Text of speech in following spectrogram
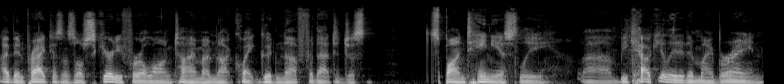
I've been practicing Social Security for a long time. I'm not quite good enough for that to just spontaneously uh, be calculated in my brain.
